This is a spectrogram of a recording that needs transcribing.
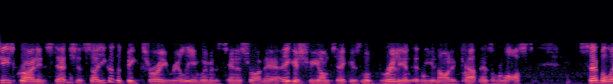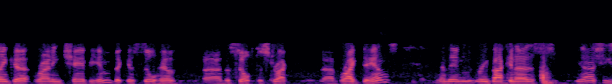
she's grown in stature. So you've got the big three really in women's tennis right now. Iga Swiatek has looked brilliant at the United Cup, hasn't lost. Sabalenka, reigning champion, but can still have uh, the self-destruct uh, breakdowns. And then Rybakina's, you know, she's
